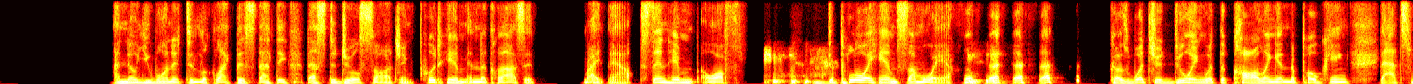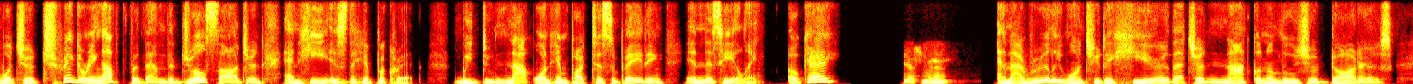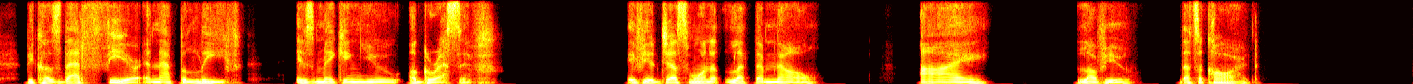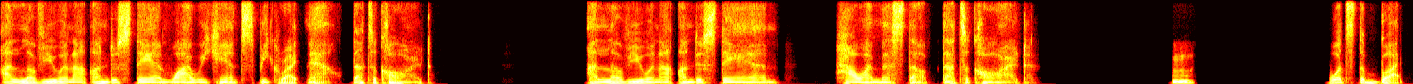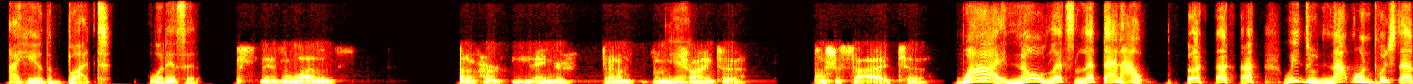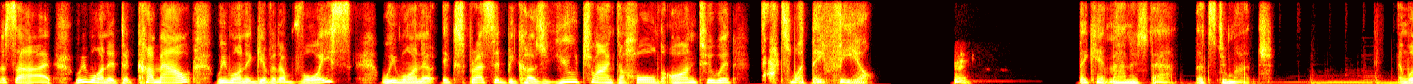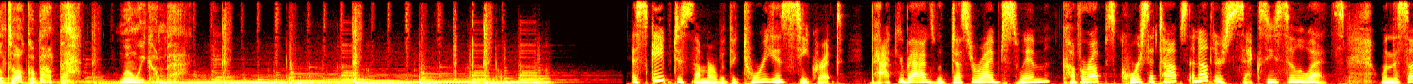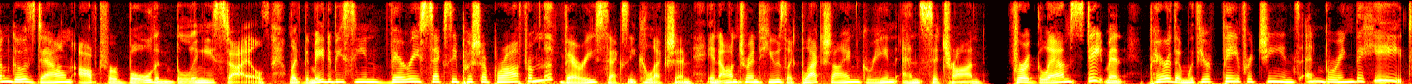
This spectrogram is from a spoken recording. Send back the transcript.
I know you want it to look like this, that the that's the drill sergeant. Put him in the closet right now. Send him off. Deploy him somewhere. Because what you're doing with the calling and the poking, that's what you're triggering up for them, the drill sergeant, and he is the hypocrite. We do not want him participating in this healing. Okay? Yes, ma'am. And I really want you to hear that you're not going to lose your daughters because that fear and that belief is making you aggressive. If you just want to let them know, I love you, that's a card. I love you and I understand why we can't speak right now. That's a card. I love you and I understand how I messed up. That's a card. What's the but? I hear the but. What is it? There's a lot of out of hurt and anger that I'm, I'm yeah. trying to push aside to. Why? No, let's let that out. we do not want to push that aside. We want it to come out. We want to give it a voice. We want to express it because you trying to hold on to it, that's what they feel. Right. They can't manage that. That's too much. And we'll talk about that when we come back. Escape to summer with Victoria's Secret. Pack your bags with just arrived swim, cover ups, corset tops, and other sexy silhouettes. When the sun goes down, opt for bold and blingy styles, like the made to be seen very sexy push up bra from the Very Sexy collection in on trend hues like black shine, green, and citron. For a glam statement, pair them with your favorite jeans and bring the heat.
